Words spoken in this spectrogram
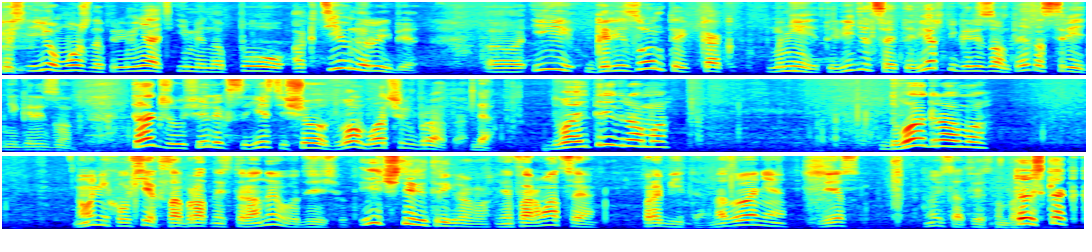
То есть ее можно применять именно по активной рыбе. Э, И горизонты, как мне это видится, это верхний горизонт, это средний горизонт. Также у Феликса есть еще два младших брата. Да. 2,3 грамма, 2 грамма Но у них у всех с обратной стороны вот здесь вот и 4,3 грамма. информация пробита. Название, вес, ну и соответственно То брат. есть как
